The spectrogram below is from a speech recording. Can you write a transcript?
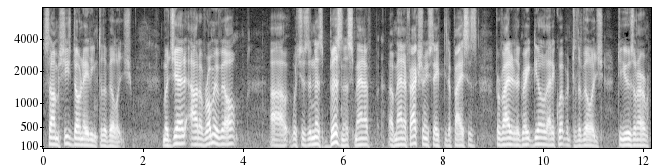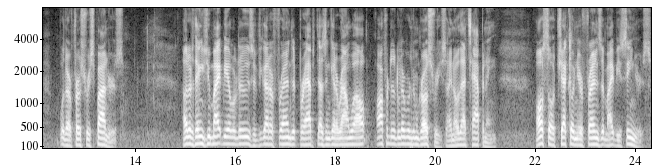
some she's donating to the village. Magid out of Romeoville uh, which is in this business, manuf uh, manufacturing safety devices, provided a great deal of that equipment to the village to use our, with our first responders. Other things you might be able to do is if you got a friend that perhaps doesn't get around well, offer to deliver them groceries. I know that's happening. Also, check on your friends that might be seniors.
